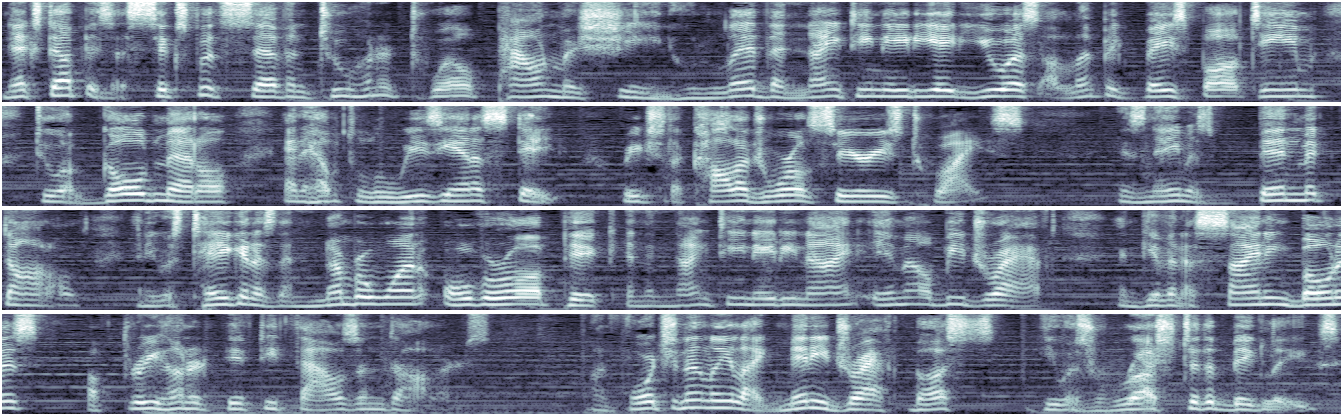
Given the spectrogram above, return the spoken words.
Next up is a 6'7, 212 pound machine who led the 1988 U.S. Olympic baseball team to a gold medal and helped Louisiana State reach the College World Series twice. His name is Ben McDonald, and he was taken as the number one overall pick in the 1989 MLB draft and given a signing bonus of $350,000. Unfortunately, like many draft busts, he was rushed to the big leagues.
